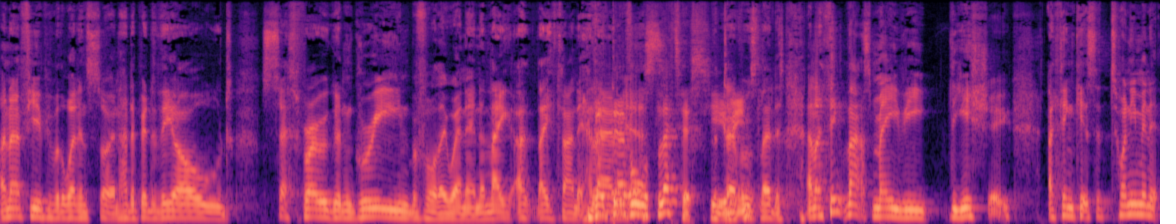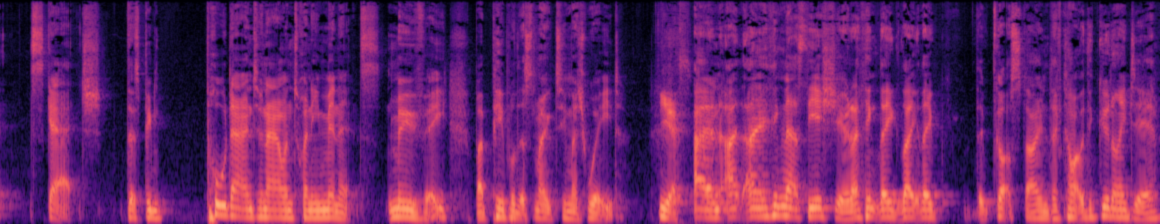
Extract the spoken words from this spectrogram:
I know a few people that went and saw it and had a bit of the old Seth Rogen green before they went in, and they uh, they found it hilarious. The devil's lettuce, the you devil's lettuce, and I think that's maybe the issue. I think it's a twenty-minute sketch that's been pulled out into an hour and twenty minutes movie by people that smoke too much weed. Yes. And I, I think that's the issue. And I think they like they they've got stoned. They've come up with a good idea,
